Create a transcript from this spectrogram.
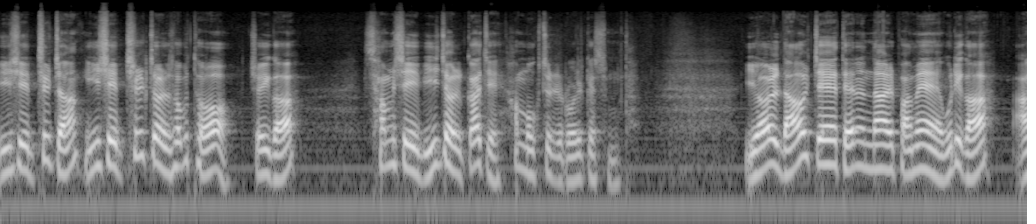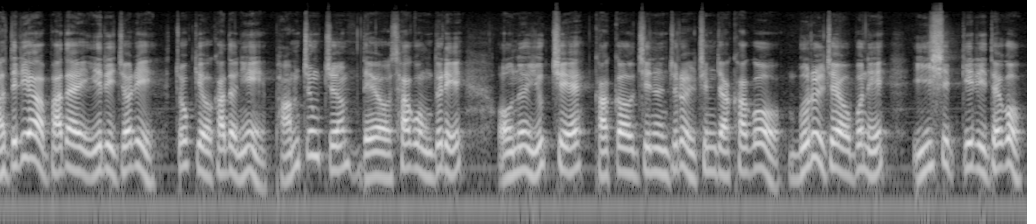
27장 27절서부터 저희가 32절까지 한 목소리로 읽겠습니다. 열 나흘째 되는 날 밤에 우리가 아드리아 바다에 이리저리 쫓겨 가더니 밤중쯤 내어 사공들이 어느 육지에 가까워지는 줄을 짐작하고 물을 재어 보니 20길이 되고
